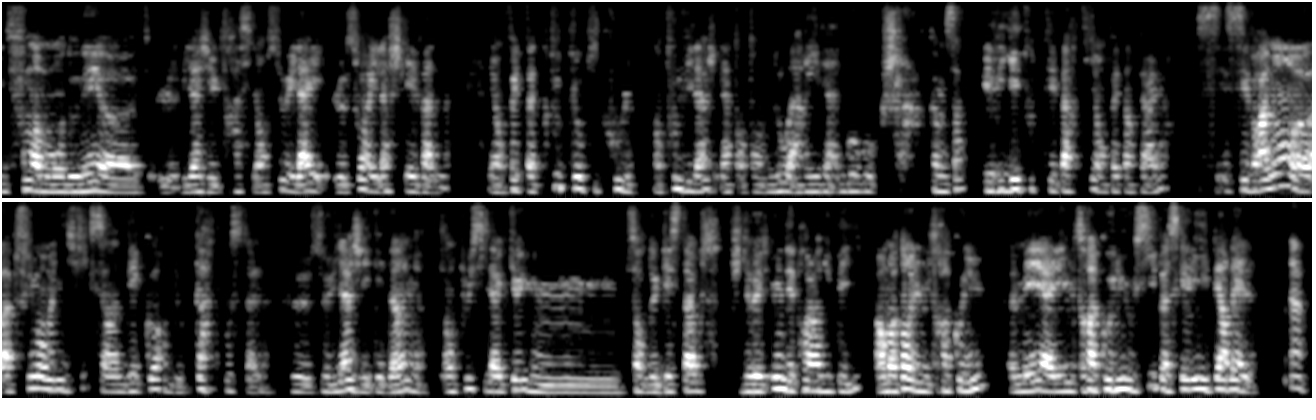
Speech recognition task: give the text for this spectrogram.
ils font à un moment donné, le village est ultra silencieux et là, le soir, ils lâchent les vannes. Et en fait, tu as toute l'eau qui coule dans tout le village. Et là, tu entends l'eau arriver à gogo, comme ça, irriguer toutes les parties en fait inférieures. c'est vraiment absolument magnifique. C'est un décor de carte postale. ce village, il était dingue. En plus, il accueille une sorte de guest house qui devait être une des premières du pays. Alors maintenant, elle est ultra connue, mais elle est ultra connue aussi parce qu'elle est hyper belle. Ah.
